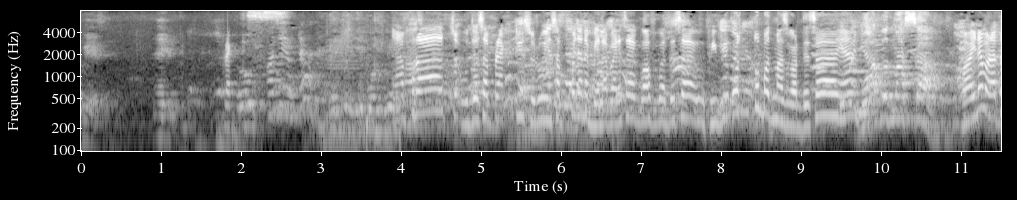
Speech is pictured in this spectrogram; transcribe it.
भी ऐसे प्र्याक्टिस यहाँ पुरा हुँदैछ प्र्याक्टिसहरू यहाँ सबैजना भेला भएर चाहिँ गफ गर्दैछ। फिबी कस्तो बदमास गर्दैछ यहाँ। बहुत बदमास छ। होइन भन त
